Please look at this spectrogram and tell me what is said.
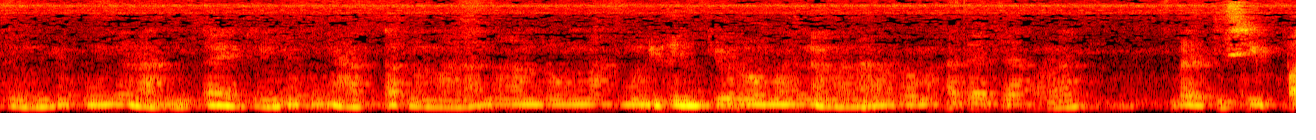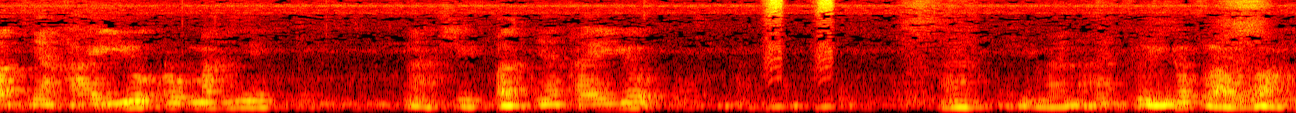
tunjuk ini lantai tunjuk ini atap mana nang rumah mau dihancur rumah mana rumah ada jalan berarti sifatnya kayu rumah nih nah sifatnya kayu. Ah gimana? Tunjuk lawang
